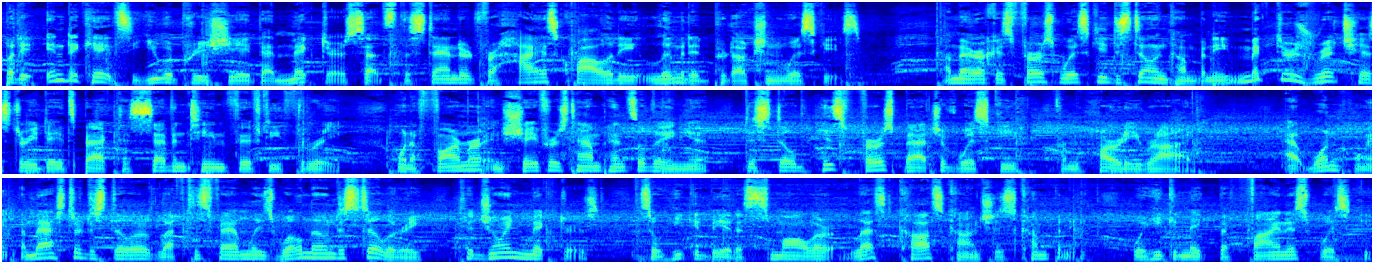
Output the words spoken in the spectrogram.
but it indicates you appreciate that Michter sets the standard for highest quality, limited production whiskeys. America's first whiskey distilling company, Michter's rich history dates back to 1753, when a farmer in Schaeferstown, Pennsylvania, distilled his first batch of whiskey from Hardy Rye. At one point, a master distiller left his family's well known distillery to join Michter's so he could be at a smaller, less cost conscious company where he could make the finest whiskey.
